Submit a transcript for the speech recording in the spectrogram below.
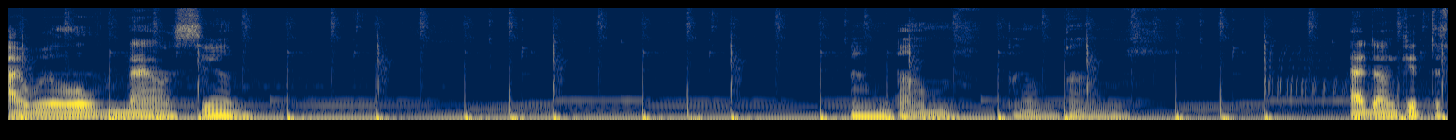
I will now soon. Bum bum bum bum. I don't get the,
